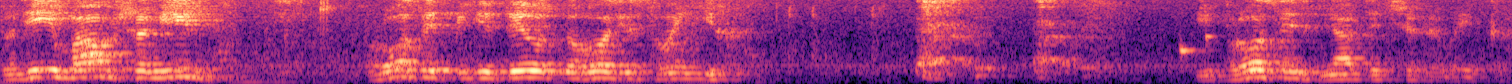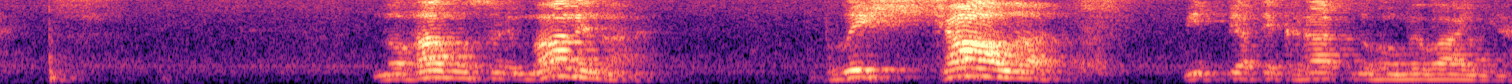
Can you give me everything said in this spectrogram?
Тоді імам Шаміль просить підійти одного зі своїх і просить зняти черевика. Нога мусульманина блищала від п'ятикратного мивання.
